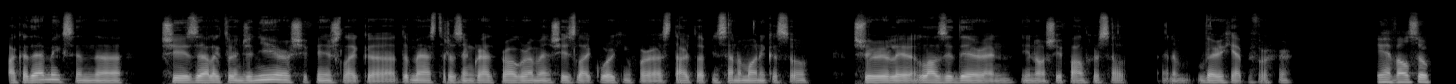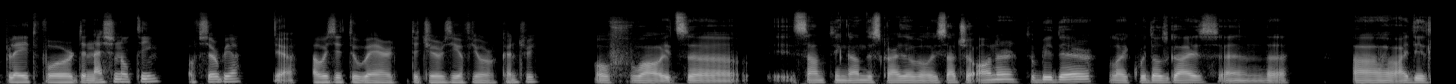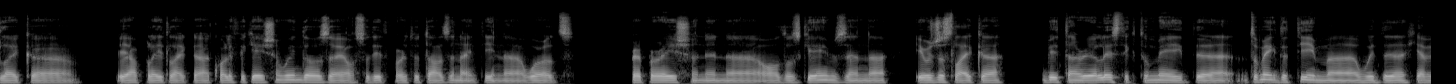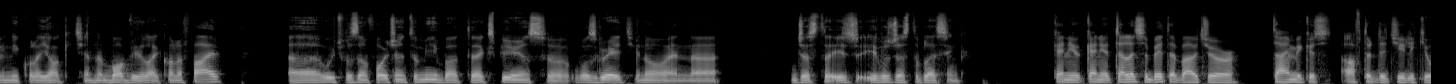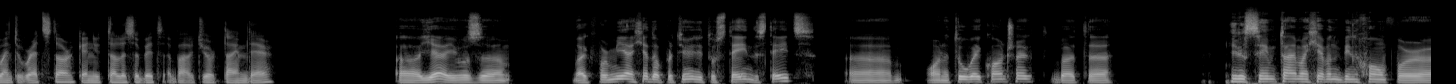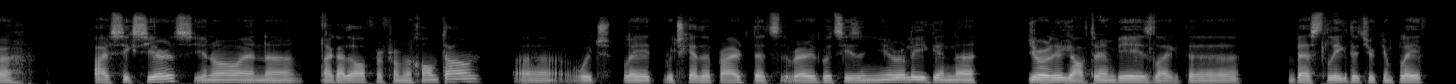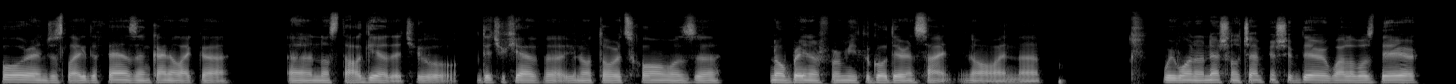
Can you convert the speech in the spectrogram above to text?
academics and uh, she is an electro engineer she finished like the masters and grad program and she's like working for a startup in santa monica. So she really loves it there and you know she found herself and i'm very happy for her. You have also played for the national team of Serbia. Yeah How is it to wear the jersey of your country? Oh wow, it's uh it's something undescribable. It's such an honor to be there, like with those guys, and uh, uh I did like uh yeah, I played like uh, qualification windows. I also did for 2019 uh, Worlds preparation and uh, all those games, and uh, it was just like a bit unrealistic to make the to make the team uh, with uh, having Nikola Jokic and Bobby like on a five uh, which was unfortunate to me, but the experience uh, was great, you know, and uh, just uh, it's, it was just a blessing. Can you can you tell us a bit about your time? Because after the G League, you went to Red Star. Can you tell us a bit about your time there? Uh, yeah, it was um like for me, I had the opportunity to stay in the states um on a two-way contract, but uh, at the same time, I haven't been home for uh, five, six years, you know, and uh, I got an offer from a hometown, uh, which played, which had a prior to that very good season in EuroLeague, and uh, EuroLeague after NBA is like the best league that you can play for, and just like the fans and kind of like a, a nostalgia that you that you have, uh, you know, towards home was a no brainer for me to go there and sign, you know, and uh, we won a national championship there while I was there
